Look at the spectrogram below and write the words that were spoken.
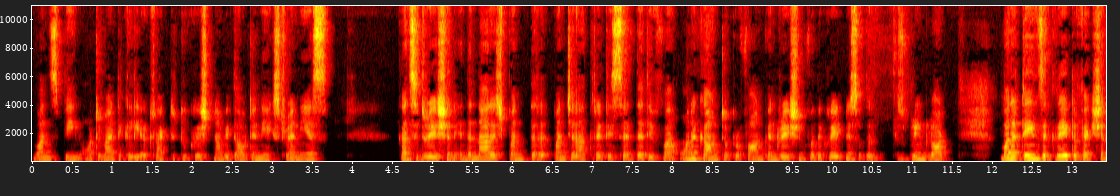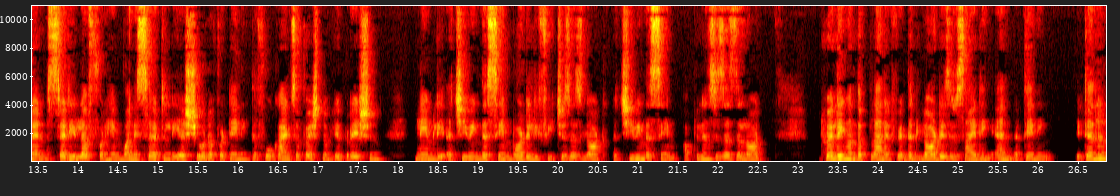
one's being automatically attracted to Krishna without any extraneous consideration. In the Narad Pancharatra, it is said that if on account of profound veneration for the greatness of the Supreme Lord, one attains a great affection and steady love for him, one is certainly assured of attaining the four kinds of Vaishnava liberation, namely achieving the same bodily features as the Lord, achieving the same opulences as the Lord, dwelling on the planet where the Lord is residing, and attaining eternal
